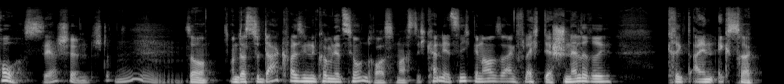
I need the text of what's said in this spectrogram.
Oh, sehr schön, stimmt. So, und dass du da quasi eine Kombination draus machst. Ich kann jetzt nicht genau sagen, vielleicht der Schnellere kriegt einen extra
